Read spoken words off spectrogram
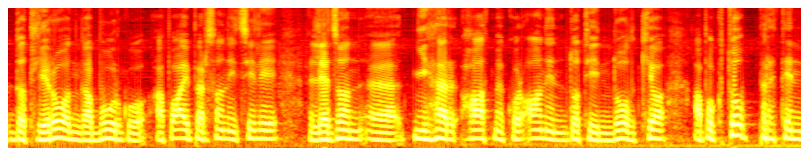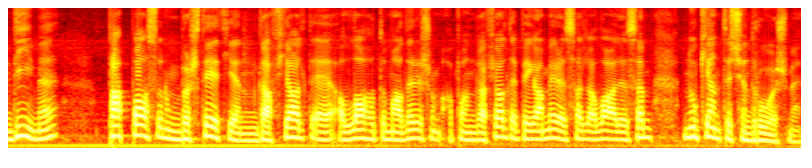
do të lirohet nga burgu apo ai person i cili lexon një herë hatme Kur'anin do t'i ndodh kjo apo këto pretendime pa pasur mbështetje nga fjalët e Allahut të Madhërisëm apo nga fjalët e pejgamberit sallallahu alajhi wasallam nuk janë të qëndrueshme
